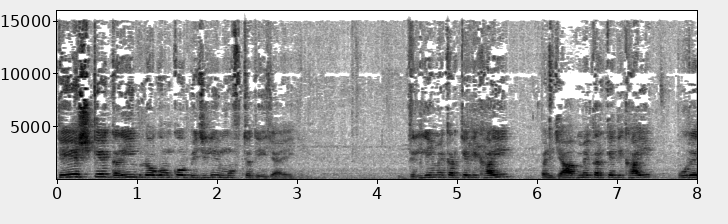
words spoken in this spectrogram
देश के गरीब लोगों को बिजली मुफ़्त दी जाएगी। दिल्ली में करके दिखाई, पंजाब में करके दिखाई, पूरे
